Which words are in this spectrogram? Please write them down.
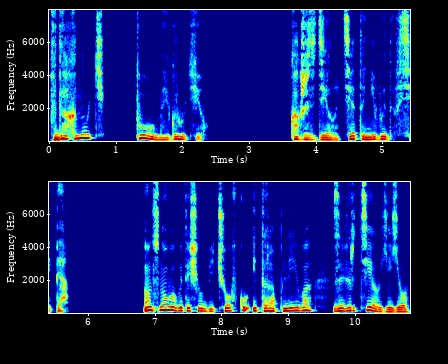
вдохнуть полной грудью. Как же сделать это, не выдав себя? Он снова вытащил бечевку и торопливо завертел ее,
